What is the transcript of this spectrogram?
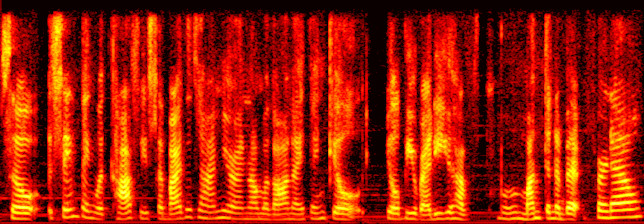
so same thing with coffee. So by the time you're in Ramadan, I think you'll you'll be ready. You have a month and a bit for now.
